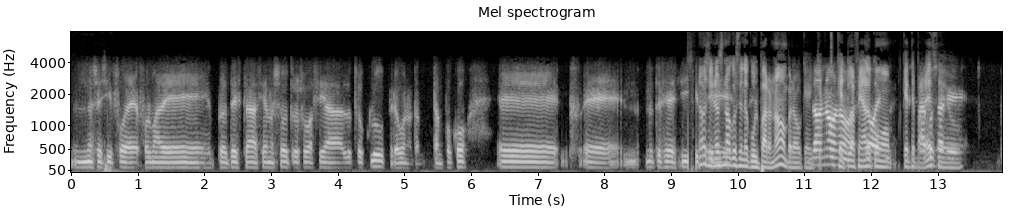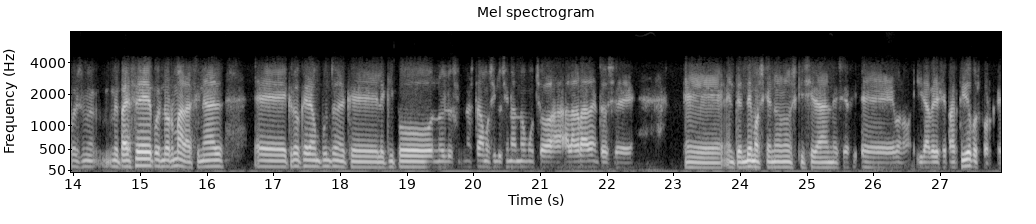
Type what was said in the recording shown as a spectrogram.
no sé si fue forma de protesta hacia nosotros o hacia el otro club, pero bueno, tampoco eh, eh, no te sé decir. No, si no es una cuestión de culpar o no, pero que, que, tú al final, como, ¿qué te parece? pues me, me, parece pues normal. Al final eh, creo que era un punto en el que el equipo no, no estábamos ilusionando mucho a, la grada, entonces eh, eh, entendemos que no nos quisieran eh, bueno, ir a ver ese partido, pues porque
